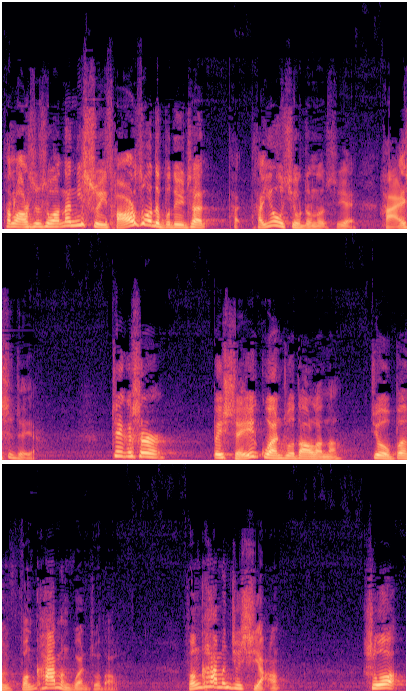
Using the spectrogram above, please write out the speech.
他老师说，那你水槽做的不对称，他他又修正了实验，还是这样。这个事儿被谁关注到了呢？就被冯卡门关注到了。冯卡门就想说，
